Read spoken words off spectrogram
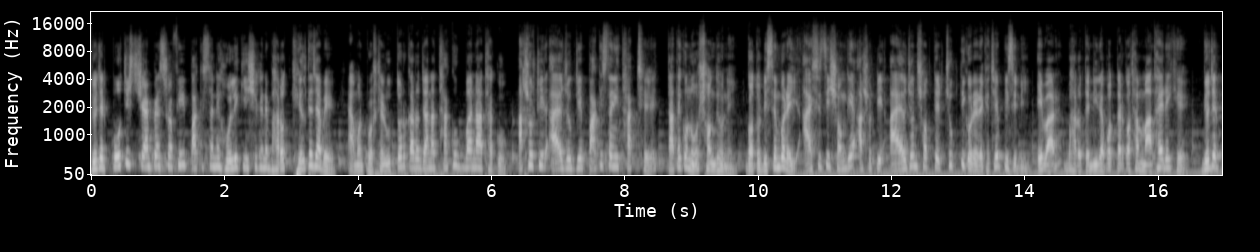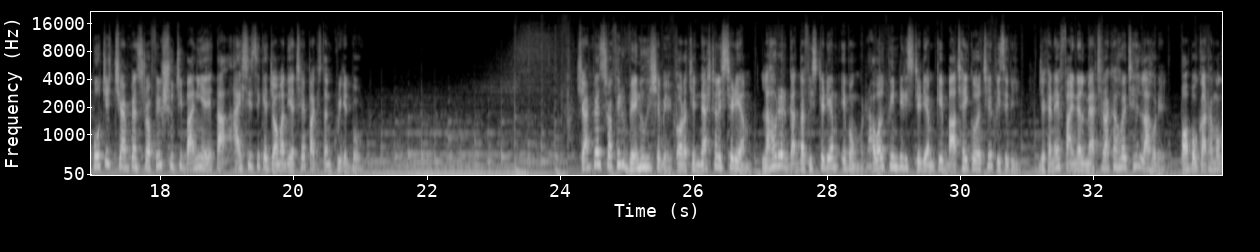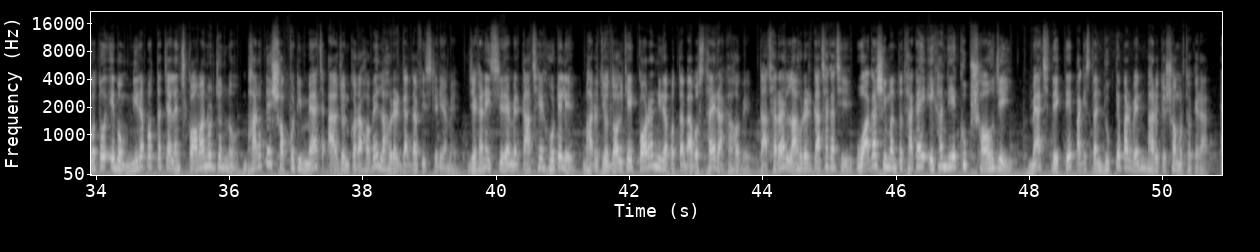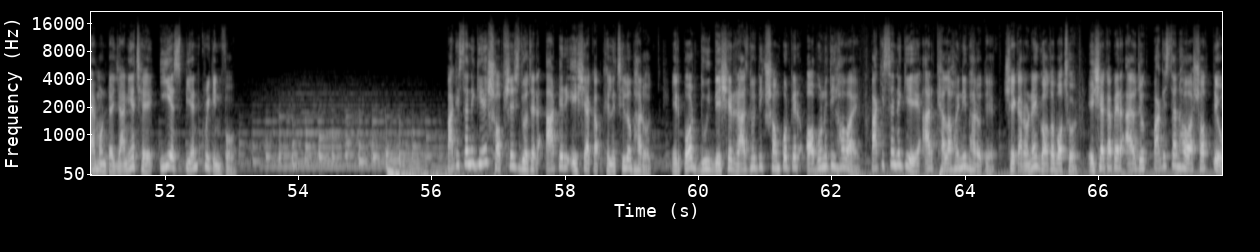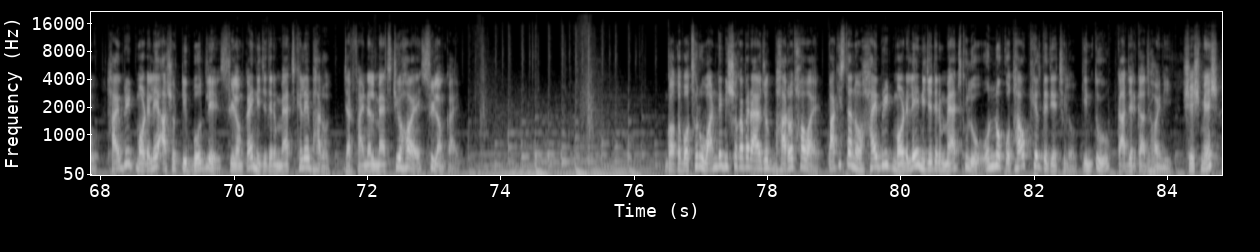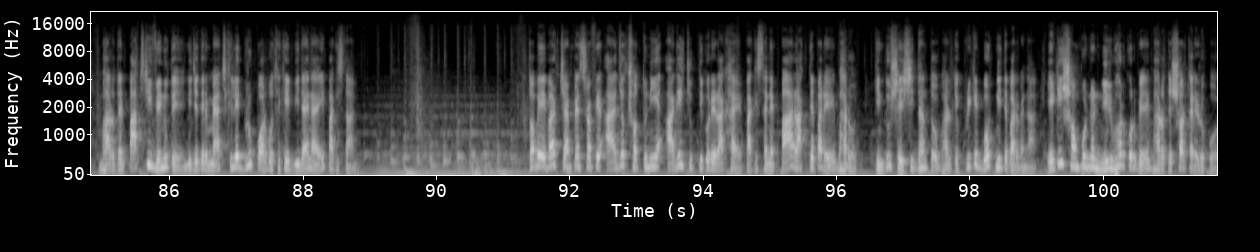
দু হাজার পঁচিশ চ্যাম্পিয়ন্স ট্রফি পাকিস্তানে হলে কি সেখানে ভারত খেলতে যাবে? এমন প্রশ্নের উত্তর কারও জানা থাকুক বা না থাকুক। আসরটির আয়োজক যে পাকিস্তানি থাকছে, তাতে কোনো সন্দেহ নেই। গত ডিসেম্বরেই আইসিসির সঙ্গে আসরটি আয়োজন সত্ত্বের চুক্তি করে রেখেছে পিসিবি এবার ভারতের নিরাপত্তার কথা মাথায় রেখে দু হাজার পঁচিশ চ্যাম্পিয়ন্স ট্রফির সূচি বানিয়ে তা আইসিসিকে জমা দিয়েছে পাকিস্তান ক্রিকেট বোর্ড। চ্যাম্পিয়ন্স ট্রফির ভেন্যু হিসেবে করাচির ন্যাশনাল স্টেডিয়াম, লাহোরের গাদ্দাফি স্টেডিয়াম এবং রাওয়ালপিন্ডির স্টেডিয়ামকে বাছাই করেছে পিসিবি, যেখানে ফাইনাল ম্যাচ রাখা হয়েছে লাহোরে। অবকাঠামোগত এবং নিরাপত্তা চ্যালেঞ্জ কমানোর জন্য ভারতের সবকটি ম্যাচ আয়োজন করা হবে লাহোরের গাদ্দাফি স্টেডিয়ামে, যেখানে স্টেডিয়ামের কাছে হোটেলে ভারতীয় দলকে কড়া নিরাপত্তা ব্যবস্থায় রাখা হবে। তাছাড়া লাহোরের কাছাকাছি ওয়াগা সীমান্ত থাকায় এখান দিয়ে খুব সহজেই ম্যাচ দেখতে পাকিস্তান ঢুকতে পারবেন ভারতীয় সমর্থকেরা, এমনটাই জানিয়েছে ইএসপিএন ক্রিকইনফো পাকিস্তানে গিয়ে সবশেষ দু হাজার আটের এশিয়া কাপ খেলেছিল ভারত। এরপর দুই দেশের রাজনৈতিক সম্পর্কের অবনতি হওয়ায় পাকিস্তানে গিয়ে আর খেলা হয়নি ভারতের সে কারণে গত বছর এশিয়া কাপের আয়োজক পাকিস্তান হওয়া সত্ত্বেও হাইব্রিড মডেলে আসরটি বদলে শ্রীলঙ্কায় নিজেদের ম্যাচ খেলে ভারত, যার ফাইনাল ম্যাচটিও হয় শ্রীলঙ্কায়। গত বছর ওয়ানডে বিশ্বকাপের আয়োজক ভারত হওয়ায় পাকিস্তানও হাইব্রিড মডেলে নিজেদের ম্যাচগুলো অন্য কোথাও খেলতে চেয়েছিল, কিন্তু কাজের কাজ হয়নি। শেষমেশ ভারতের পাঁচটি ভেন্যুতে নিজেদের ম্যাচ খেলে গ্রুপ পর্ব থেকে বিদায় নেয় পাকিস্তান। তবে এবার চ্যাম্পিয়ন্স ট্রফির আয়োজক সত্ত্ব নিয়ে আগেই চুক্তি করে রাখায় পাকিস্তানে পা রাখতে পারে ভারত, কিন্তু সেই সিদ্ধান্ত ভারতীয় ক্রিকেট বোর্ড নিতে পারবে না। এটি সম্পূর্ণ নির্ভর করবে ভারতের সরকারের ওপর।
